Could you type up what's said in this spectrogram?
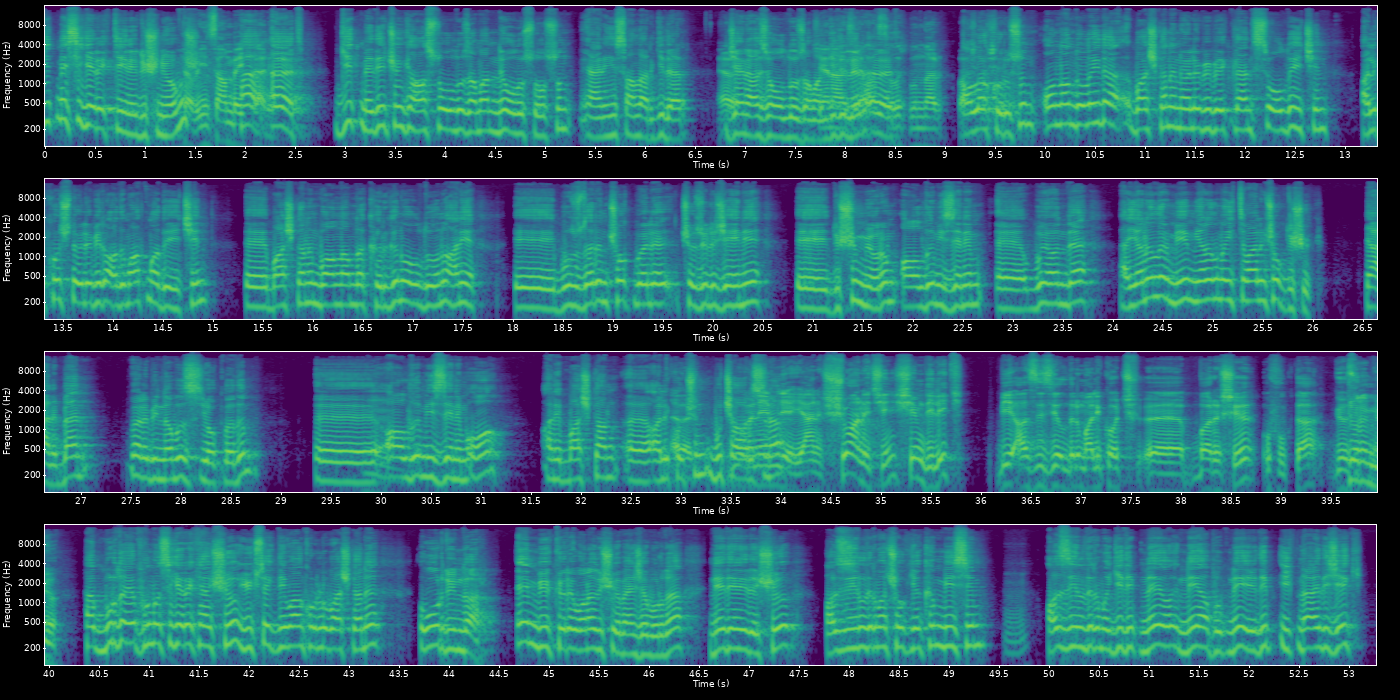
Gitmesi gerektiğini düşünüyormuş. Tabii insan bekler yani. evet. Gitmedi çünkü hasta olduğu zaman ne olursa olsun yani insanlar gider. Cenaze olduğu zaman Cenaze, gidilir. Evet. bunlar Allah şey. korusun. Ondan dolayı da başkanın öyle bir beklentisi olduğu için Ali Koç da öyle bir adım atmadığı için e, başkanın bu anlamda kırgın olduğunu hani e, buzların çok böyle çözüleceğini e, düşünmüyorum. Aldığım izlenim e, bu yönde. Ha, yanılır mıyım? Yanılma ihtimalim çok düşük. Yani ben böyle bir nabız yokladım. E, Hmm. Aldığım izlenim o. Hani başkan e, Ali Koç'un bu çağrısına... Bu önemli. Yani şu an için şimdilik bir Aziz Yıldırım Ali Koç e, barışı ufukta gözükmüyor. görünmüyor. Ha, burada yapılması gereken şu, Yüksek Divan Kurulu Başkanı Uğur Dündar. En büyük görev ona düşüyor bence burada. Nedeni de şu, Aziz Yıldırım'a çok yakın bir isim. Aziz Yıldırım'a gidip ne ne yapıp ne edip ikna edecek.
